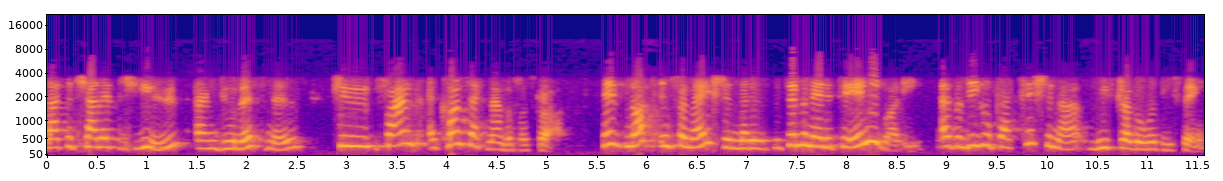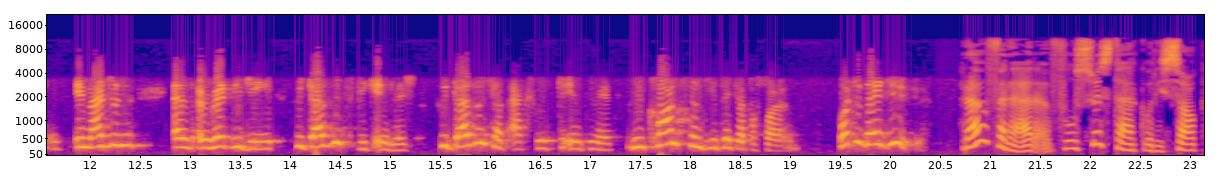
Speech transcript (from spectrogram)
like to challenge you and your listeners to find a contact number for SCRA. There's not information that is disseminated to anybody. As a legal practitioner, we struggle with these things. Imagine as a refugee who doesn't speak English, who doesn't have access to internet, who can't simply pick up a phone. What do they do? Rou Ferreira voel so sterk oor die saak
